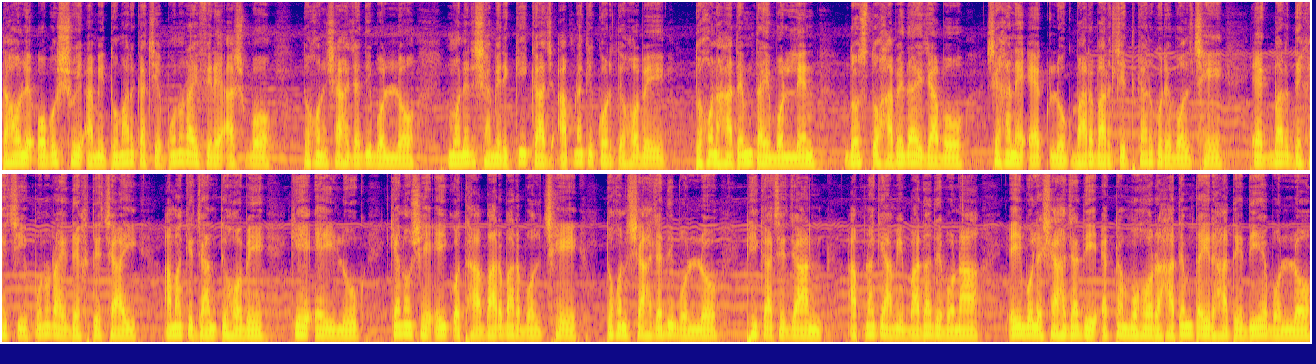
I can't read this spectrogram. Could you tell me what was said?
তাহলে অবশ্যই আমি তোমার কাছে পুনরায় ফিরে আসব। তখন শাহজাদি বলল, মনের স্বামীর কি কাজ আপনাকে করতে হবে? তখন হাতেম তাই বললেন, দোস্ত, হাবেদায় যাব। সেখানে এক লোক বারবার চিৎকার করে বলছে, একবার দেখেছি, পুনরায় দেখতে চাই। আমাকে জানতে হবে কে এই লোক, কেন সে এই কথা বারবার বলছে? তখন শাহজাদি বলল, ঠিক আছে, যান। আপনাকে আমি বাধা দেব না। এই বলে শাহজাদি একটা মোহর হাতেম তাইয়ের হাতে দিয়ে বলল,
